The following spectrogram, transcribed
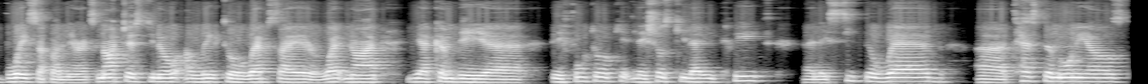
voice up on there. It's not just, you know, a link to a website or whatnot. Il y a comme des, euh, des photos, les choses qu'il a écrites, euh, les sites web, euh, testimonials.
